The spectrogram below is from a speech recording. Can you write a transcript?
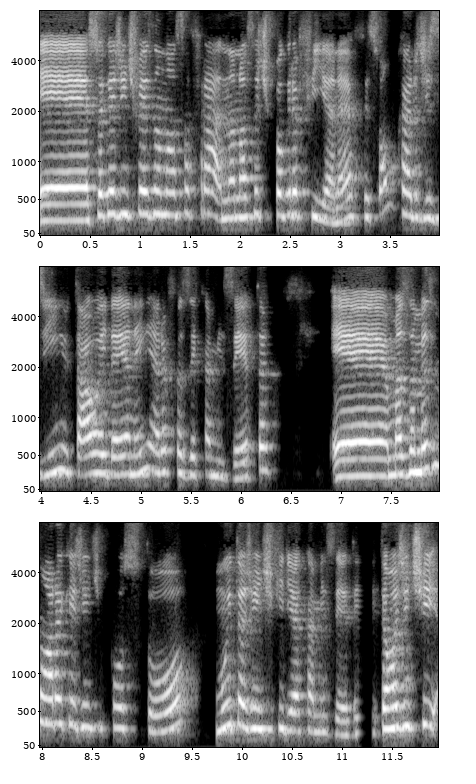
é, só que a gente fez na nossa, fra... na nossa tipografia, né? Foi só um cardzinho e tal, a ideia nem era fazer camiseta. É, mas na mesma hora que a gente postou, muita gente queria a camiseta. Então a gente,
